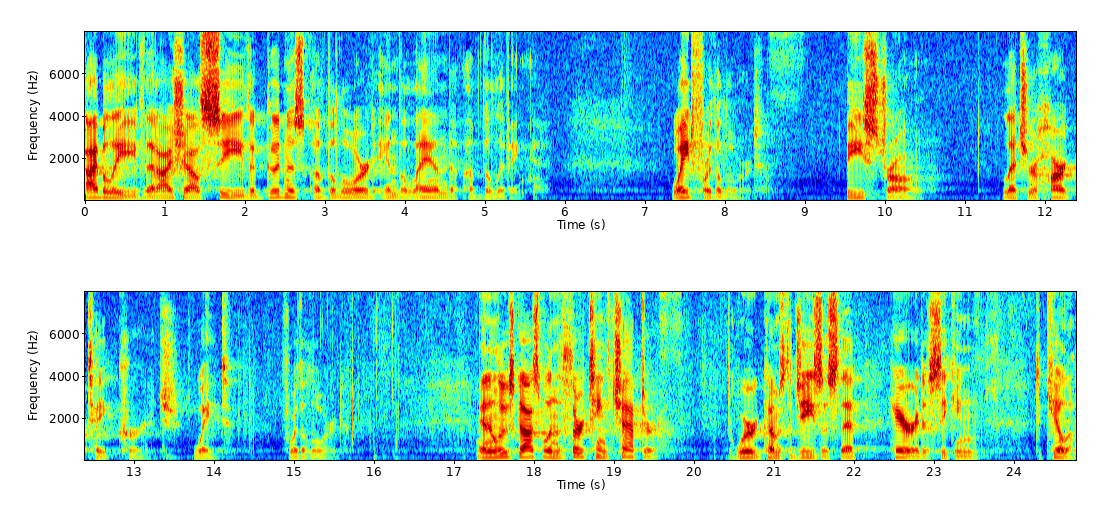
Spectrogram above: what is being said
I believe that I shall see the goodness of the Lord in the land of the living. Wait for the Lord. Be strong let your heart take courage. Wait for the Lord. And in Luke's gospel, in the 13th chapter, word comes to Jesus that Herod is seeking to kill him.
